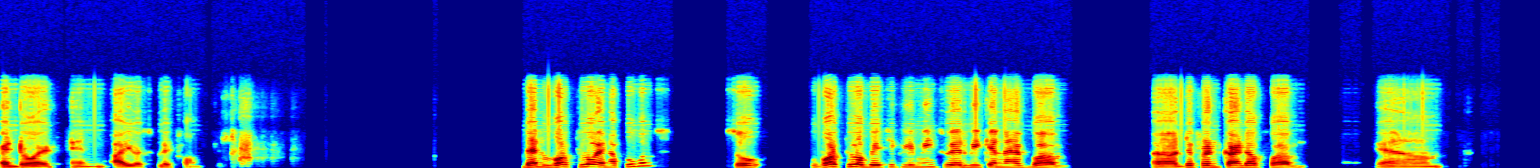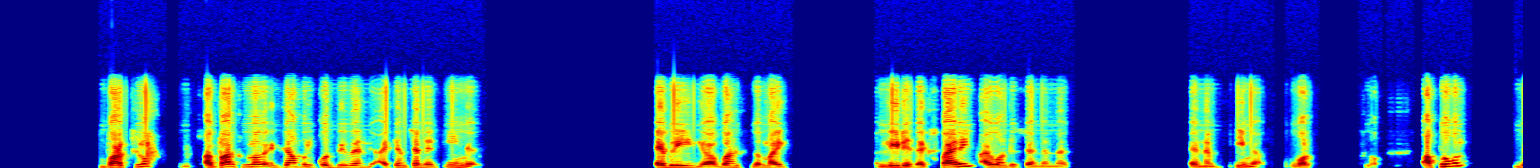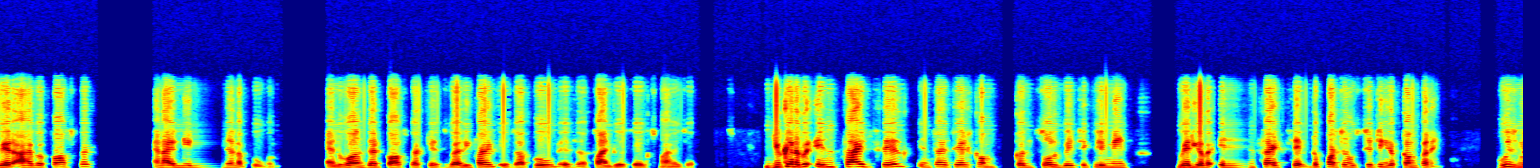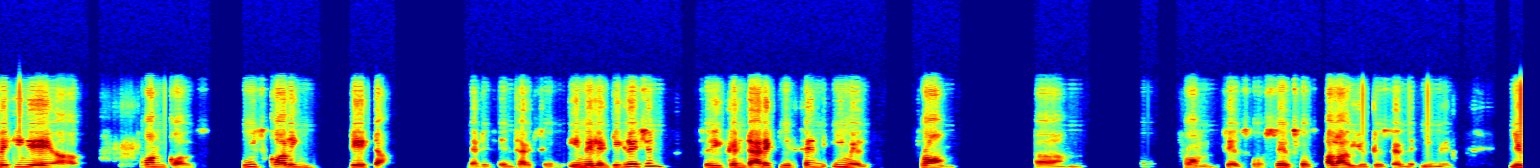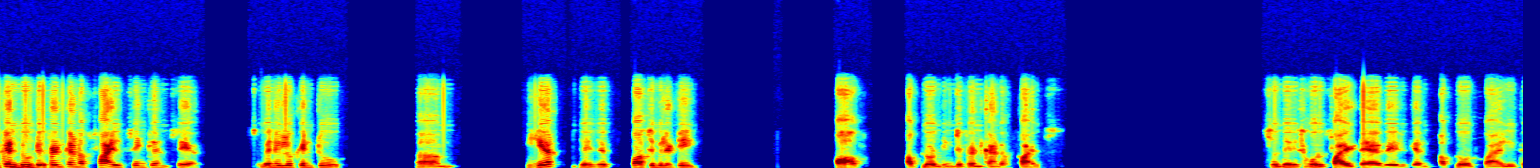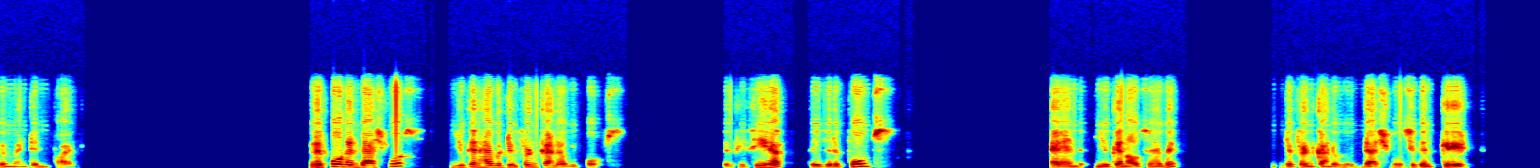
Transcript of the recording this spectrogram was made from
Android and iOS platform. Then workflow and approvals. So workflow basically means where we can have um, uh, different kind of um, um, workflow. A workflow example could be when I can send an email. Every uh, once the, my lead is expiring, I want to send an, an email workflow. Approval, where I have a prospect and I need an approval. And once that prospect is verified, is approved, is assigned to a sales manager. You can have inside sales. Inside sales console basically means where you have inside sale, the person who's sitting in your company, who's making a uh, phone calls, who's calling data, that is inside sales. Email integration, so you can directly send email from um, from Salesforce. Salesforce allow you to send the email. You can do different kind of file sync and share. When you look into um, here, there is a possibility of uploading different kind of files. So there is whole file tab where you can upload file, you can maintain file. Report and dashboards, you can have a different kind of reports. If you see here, there's reports and you can also have a different kind of dashboards. You can create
